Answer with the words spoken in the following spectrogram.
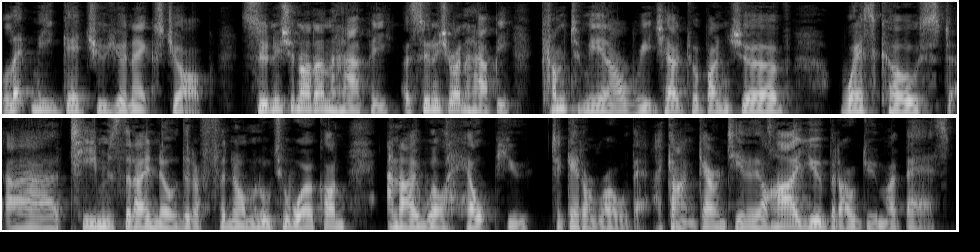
let me get you your next job soon as you're not unhappy, as soon as you're unhappy, come to me and I'll reach out to a bunch of West Coast uh, teams that I know that are phenomenal to work on, and I will help you to get a role there. I can't guarantee they'll hire you, but I'll do my best.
